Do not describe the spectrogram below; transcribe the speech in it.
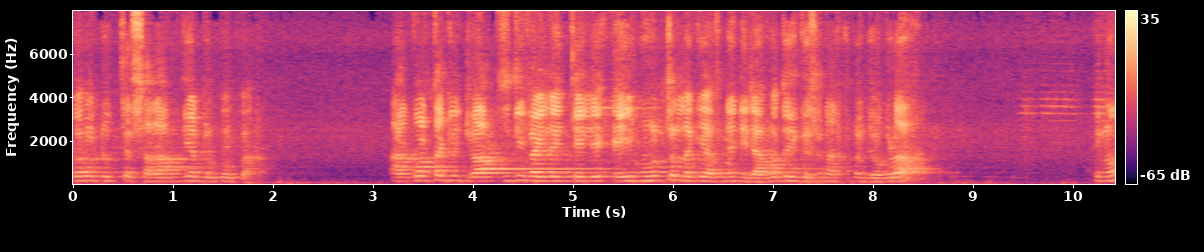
ঘরে ঢুকতে সালাম দিয়ে ঢুকুকা আর কর্তা কি জবাব যদি পাইলেন, তাইলে এই মুহূর্ত লাগে আপনি নিরাপদ হয়ে গেছেন, আর কোনো ঝগড়া কোনো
